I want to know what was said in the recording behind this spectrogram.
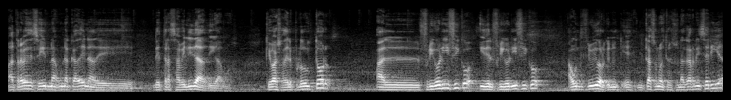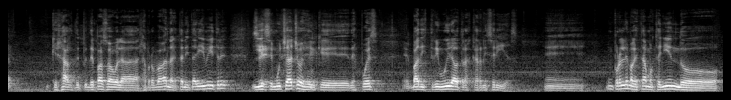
a través de seguir una, una cadena de, de trazabilidad, digamos, que vaya del productor al frigorífico y del frigorífico a un distribuidor, que en el caso nuestro es una carnicería, que ya de, de paso hago la, la propaganda que está en Italia y Mitre, y Sí. ese muchacho es el que después eh, va a distribuir a otras carnicerías. Eh, un problema que estamos teniendo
